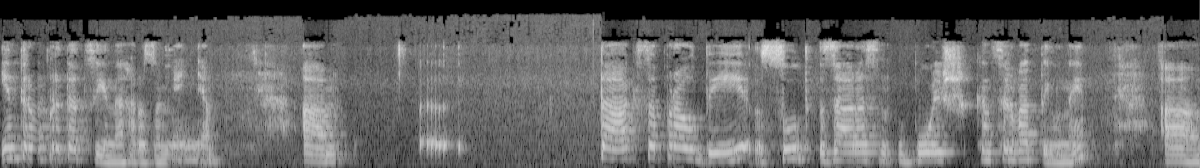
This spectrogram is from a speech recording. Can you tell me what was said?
інтэрпрэтацыйнага разумення. А, так сапраўды суд зараз больш кансерватыўны а,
